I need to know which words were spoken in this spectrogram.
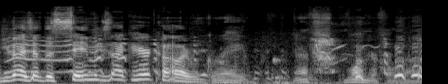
You guys have the same exact hair color. Great. That's wonderful.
